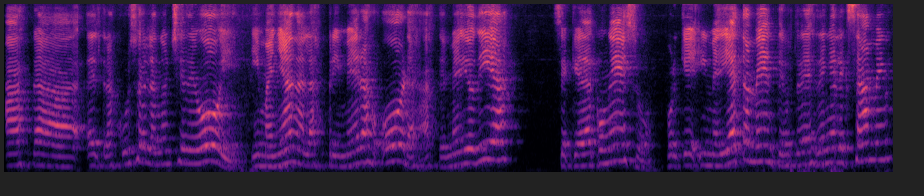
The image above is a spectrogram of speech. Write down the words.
hasta el transcurso de la noche de hoy y mañana las primeras horas hasta el mediodía, se queda con eso, porque inmediatamente ustedes den el examen,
